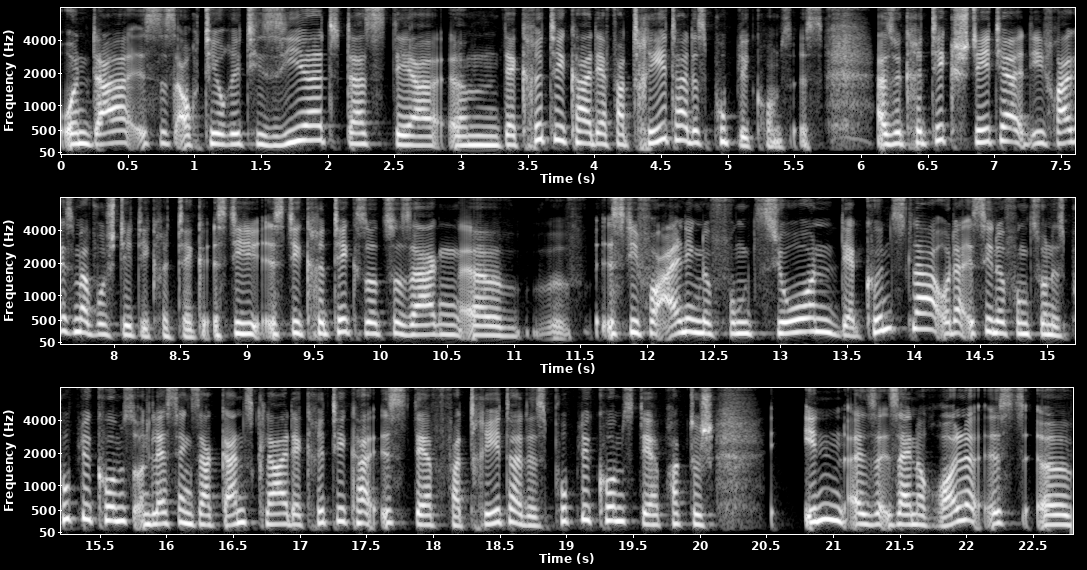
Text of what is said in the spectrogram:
Und da ist es auch theoretisiert, dass der, ähm, der Kritiker der Vertreter des Publikums ist. Also Kritik steht ja, die Frage ist immer, wo steht die Kritik? Ist die, ist die Kritik sozusagen, äh, ist die vor allen Dingen eine Funktion der Künstler oder ist sie eine Funktion des Publikums? Und Lessing sagt ganz klar, der Kritiker ist der Vertreter des Publikums, der praktisch in, also seine Rolle ist äh,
